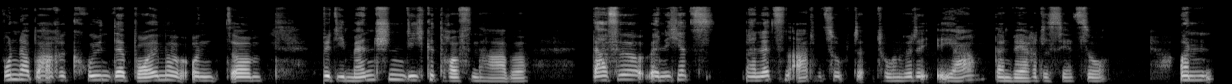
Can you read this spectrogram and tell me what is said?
wunderbare Grün der Bäume und ähm, für die Menschen, die ich getroffen habe. Dafür, wenn ich jetzt meinen letzten Atemzug tun würde, ja, dann wäre das jetzt so. Und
